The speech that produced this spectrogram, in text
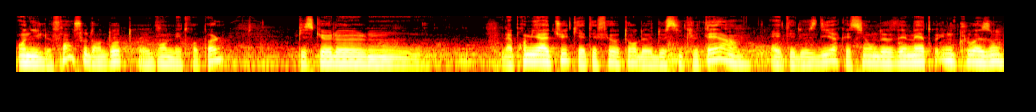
en Ile-de-France ou dans d'autres grandes métropoles puisque la première étude qui a été faite autour de, de cycle terre a été de se dire que si on devait mettre une cloison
